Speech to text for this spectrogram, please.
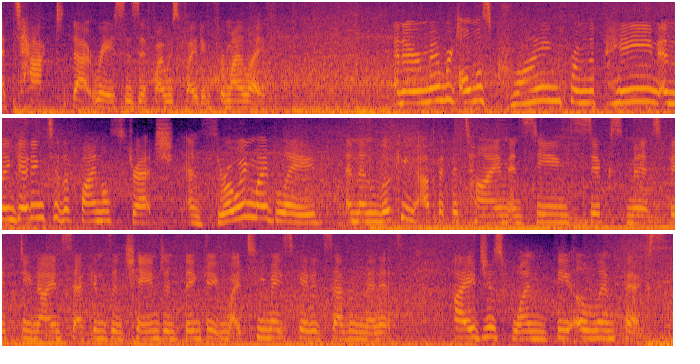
attacked that race as if I was fighting for my life. And I remember almost crying from the pain and then getting to the final stretch and throwing my blade and then looking up at the time and seeing six minutes, 59 seconds and change and thinking my teammate skated seven minutes. I just won the Olympics.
